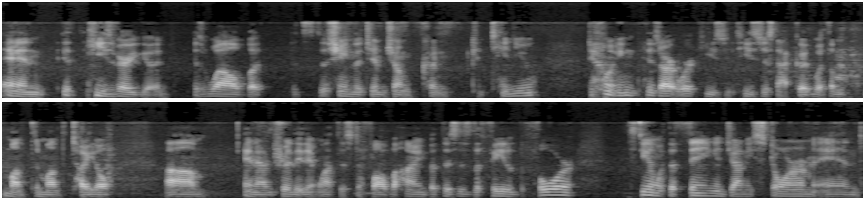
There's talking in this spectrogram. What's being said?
and it, he's very good as well, but it's a shame that Jim Cheung couldn't continue doing his artwork. He's he's just not good with a month to month title, um, and I'm sure they didn't want this to fall behind. But this is the fate of the four. It's dealing with the Thing and Johnny Storm, and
